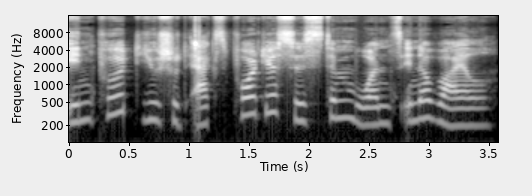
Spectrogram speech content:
input, you should export your system once in a while.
